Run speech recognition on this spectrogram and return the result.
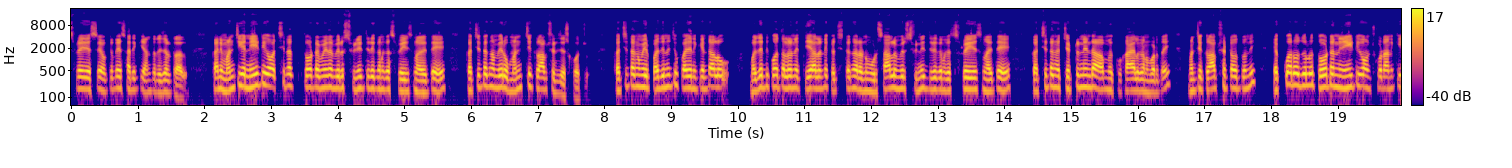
స్ప్రే చేస్తే ఒకటేసారికి అంత రిజల్ట్ రాదు. కానీ మంచిగా నీట్గా వచ్చిన తోట మీద మీరు స్పినితిడి కనుక స్ప్రే చేసినట్లయితే ఖచ్చితంగా మీరు మంచి క్రాప్ సెట్ చేసుకోవచ్చు. ఖచ్చితంగా మీరు పది నుంచి పదిహేను క్వింటాలు మొదటి కోతలోనే తీయాలంటే ఖచ్చితంగా రెండు మూడు సార్లు మీరు స్పిన్నితుడి కనుక స్ప్రే చేసినైతే ఖచ్చితంగా చెట్టు నిండా మీకు కాయలు కనబడతాయి. మంచి క్రాప్ సెట్ అవుతుంది. ఎక్కువ రోజులు తోటని నీట్గా ఉంచుకోవడానికి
